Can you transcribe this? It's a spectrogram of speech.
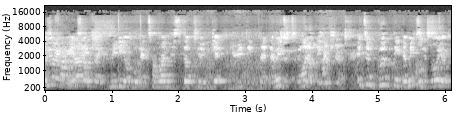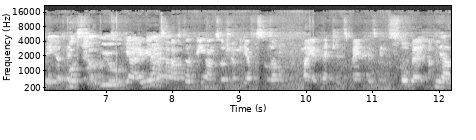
If that's you why I realized- like reading a book and someone disturbs you and you get irritated, I mean, You it's, want a to good punch thing. them. it's a good thing. That means Books- you know you're paying attention. Books help you. Yeah, I realized Yeah. after being on social media for so long, my attention span has been so bad. Yeah.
